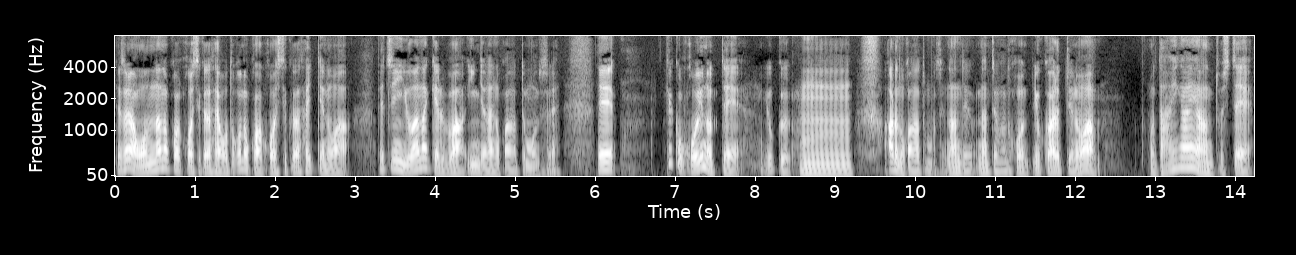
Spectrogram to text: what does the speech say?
で、それは女の子はこうしてください、男の子はこうしてくださいっていうのは、別に言わなければいいんじゃないのかなって思うんですね。で、結構こういうのって、よく、うん、あるのかなと思うんですよ。なんで、なんていうのかな、こう、よくあるっていうのは、もう代替案として、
